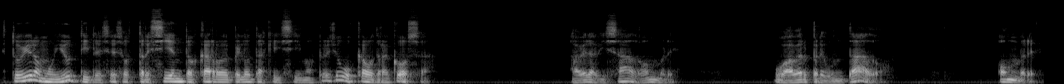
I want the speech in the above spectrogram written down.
Estuvieron muy útiles esos 300 carros de pelotas que hicimos, pero yo buscaba otra cosa. Haber avisado, hombre. O haber preguntado. Hombre.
